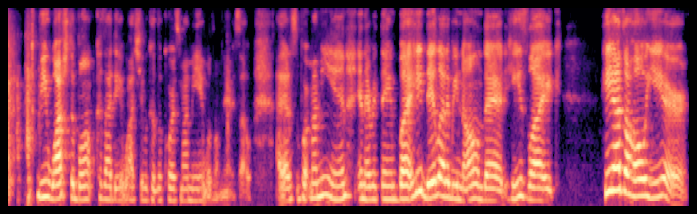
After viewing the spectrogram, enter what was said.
if you watch the bump, because I did watch it because of course my man was on there, so I gotta support my man and everything. But he did let it be known that he's like he has a whole year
